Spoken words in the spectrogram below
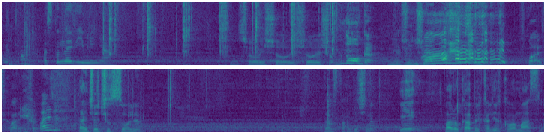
вытру. Останови меня. Еще, еще, еще, еще. Много! Не, шучу. Хватит, хватит. Правильно? А, чуть-чуть соли. Достаточно. И пару капель оливкового масла.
